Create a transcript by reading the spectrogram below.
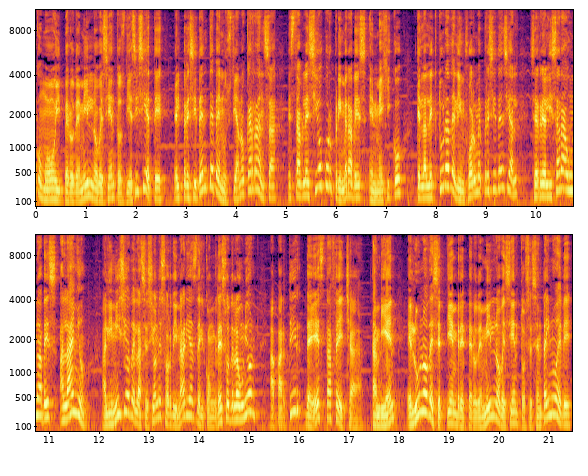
Como hoy, pero de 1917, el presidente Venustiano Carranza estableció por primera vez en México que la lectura del informe presidencial se realizara una vez al año, al inicio de las sesiones ordinarias del Congreso de la Unión, a partir de esta fecha. También el 1 de septiembre pero de 1969,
